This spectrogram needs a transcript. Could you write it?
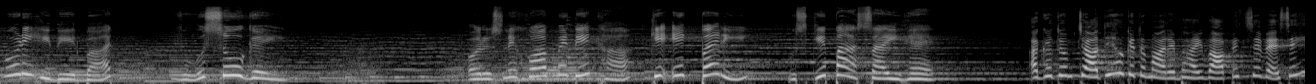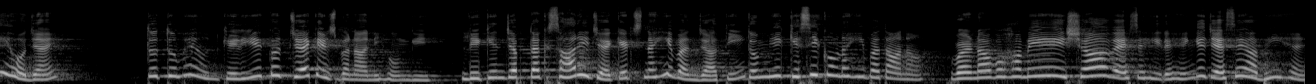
थोड़ी ही देर बाद वो सो गई और उसने ख्वाब में देखा कि एक परी उसके पास आई है। अगर तुम चाहती हो कि तुम्हारे भाई वापस से वैसे ही हो जाएँ, तो तुम्हें उनके लिए कुछ जैकेट्स बनानी होंगी। लेकिन जब तक सारी जैकेट्स नहीं बन जाती, तुम ये किसी को नहीं बताना, वरना वो हमेशा वैसे ही रहेंगे जैसे अभी हैं।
